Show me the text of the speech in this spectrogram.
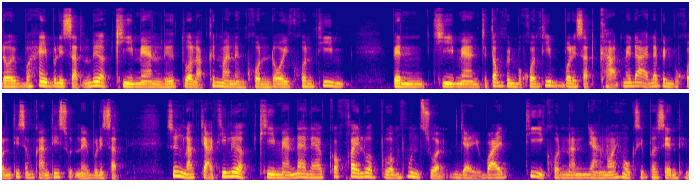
โดยให้บริษัทเลือก key man หรือตัวหลักขึ้นมาหนึ่งคน โดยคนที่ เป็น key man จะต้องเป็นบุคคลที่บริษัทขาดไม่ได้ และเป็นบุคคลที่สำคัญที่สุดในบริษัท ซึ่งหลังจากที่เลือก key man ได้แล้วก็ค่อยรวบรวมหุ้นส่วนใหญ่ไว้ที่คนนั้นอย่างน้อย 60%ถึง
